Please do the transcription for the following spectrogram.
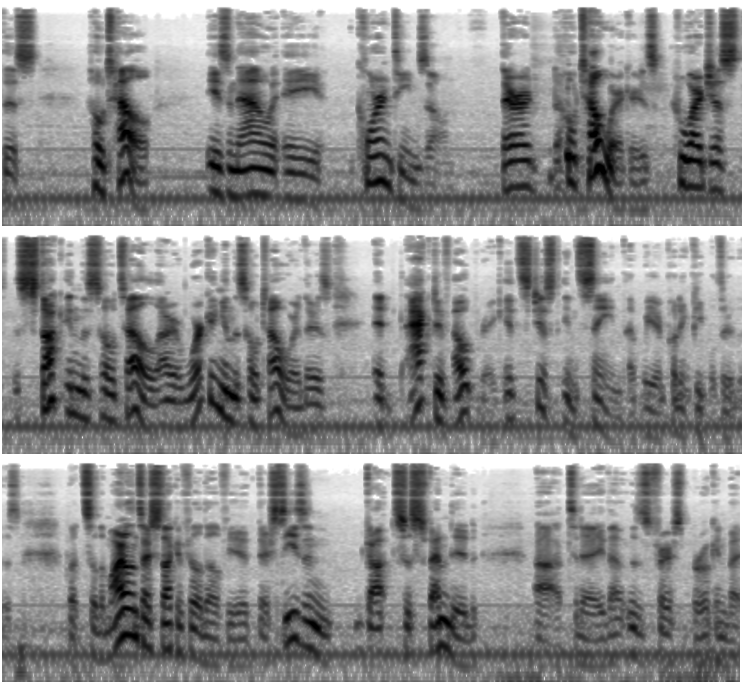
this hotel is now a quarantine zone. There are hotel workers who are just stuck in this hotel, are working in this hotel where there's an active outbreak. It's just insane that we are putting people through this. But so the Marlins are stuck in Philadelphia. Their season got suspended uh, today. That was first broken by,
